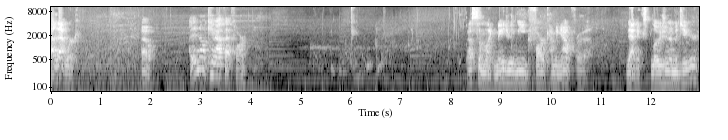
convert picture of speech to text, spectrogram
How did that work? Oh. I didn't know it came out that far. That's some like major league far coming out for the, that explosion of Majigger.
